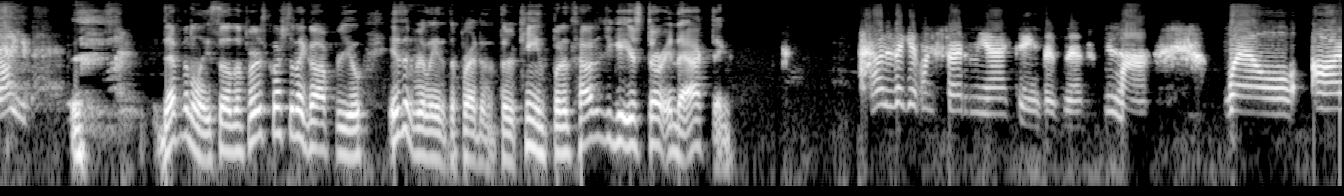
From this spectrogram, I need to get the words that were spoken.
Yeah, you bet. Definitely. So the first question I got for you isn't related to Friday the 13th, but it's how did you get your start into acting? How did I get my start in the acting business? Hmm. Well, I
